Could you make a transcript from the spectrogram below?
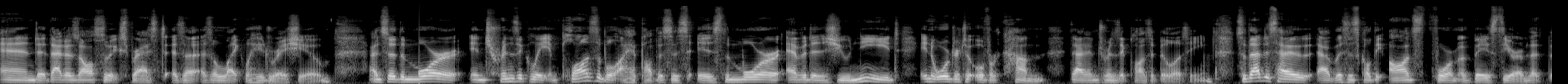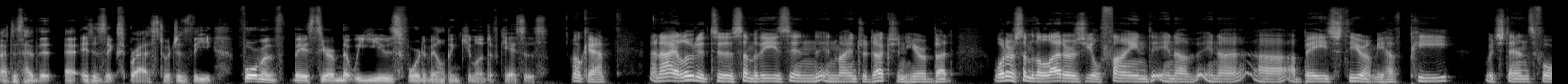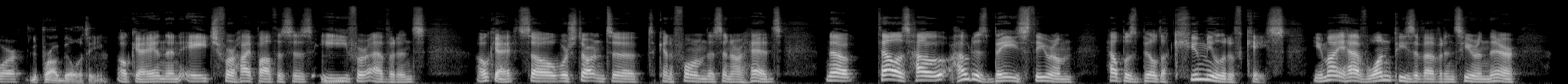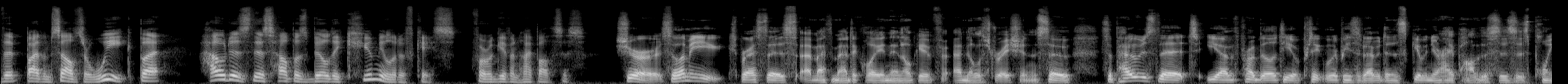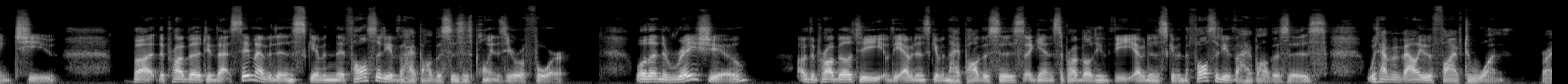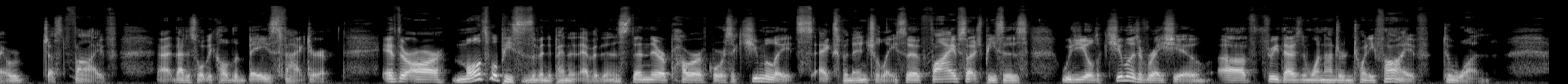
and that is also expressed as a, as a likelihood ratio. And so the more intrinsically implausible a hypothesis is, the more evidence you need in order to overcome that intrinsic plausibility. So that is how uh, this is called the odds form of Bayes' theorem. That, that is how the, uh, it is expressed, which is the form of Bayes' theorem that we use for developing cumulative cases. Okay. And I alluded to some of these in, in my introduction here, but what are some of the letters you'll find in a in a uh, a Bayes theorem? You have P, which stands for the probability. Okay, and then H for hypothesis, mm-hmm. E for evidence. Okay, so we're starting to to kind of form this in our heads. Now, tell us how how does Bayes' theorem help us build a cumulative case? You might have one piece of evidence here and there that by themselves are weak, but how does this help us build a cumulative case for a given hypothesis? Sure. So let me express this uh, mathematically and then I'll give an illustration. So suppose that you have the probability of a particular piece of evidence given your hypothesis is 0.2, but the probability of that same evidence given the falsity of the hypothesis is 0.04. Well, then the ratio of the probability of the evidence given the hypothesis against the probability of the evidence given the falsity of the hypothesis would have a value of 5 to 1 right? Or just five. Uh, that is what we call the Bayes factor. If there are multiple pieces of independent evidence, then their power, of course, accumulates exponentially. So five such pieces would yield a cumulative ratio of 3,125 to 1.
